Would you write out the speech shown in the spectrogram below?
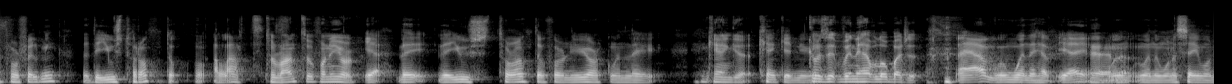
for filming that they use Toronto a lot. Toronto for New York. Yeah, they they use Toronto for New York when they Can't get can't get New York. because when they have low budget. Yeah, when, they have yeah, yeah, Yeah, when, when they want to say on,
